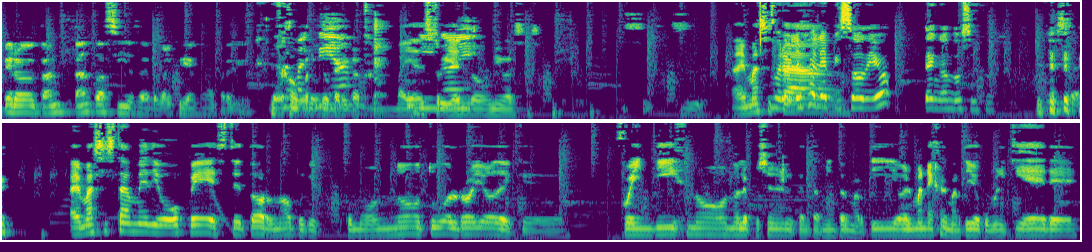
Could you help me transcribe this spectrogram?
Pero tan, tanto así, o sea, lo malcrían como para que malcrían. caricatura. vaya destruyendo universos. Sí. Además está, Bueno, deja el episodio, tengan dos hijos. Además está medio OP este Thor, ¿no? Porque como no tuvo el rollo de que fue indigno, no le pusieron el encantamiento al martillo, él maneja el martillo como él quiere.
